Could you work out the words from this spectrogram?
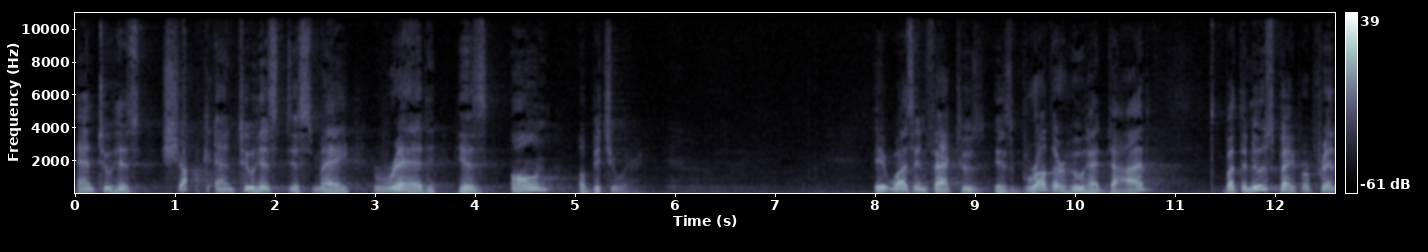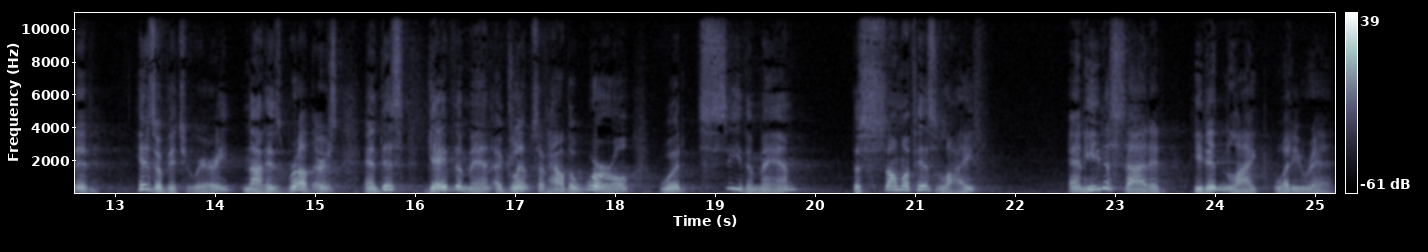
and to his shock and to his dismay, read his own obituary. It was, in fact, his brother who had died, but the newspaper printed his obituary, not his brother's, and this gave the man a glimpse of how the world would see the man, the sum of his life, and he decided he didn't like what he read.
